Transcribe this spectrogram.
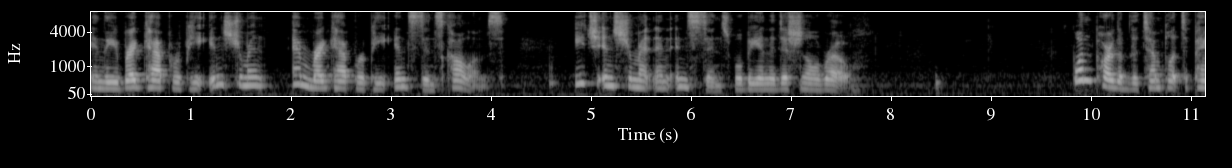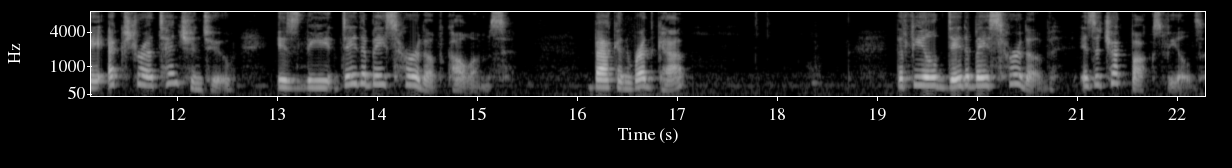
in the REDCap repeat instrument and REDCap repeat instance columns. Each instrument and instance will be an additional row. One part of the template to pay extra attention to is the Database Heard Of columns. Back in REDCap, the field Database Heard Of is a checkbox field.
